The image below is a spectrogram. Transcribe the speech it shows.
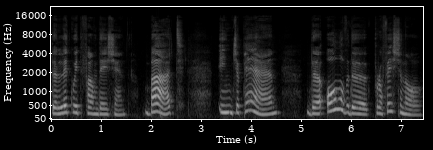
the liquid foundation, but in Japan, the all of the professional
